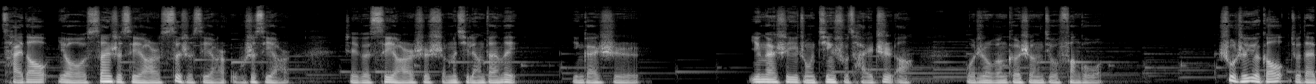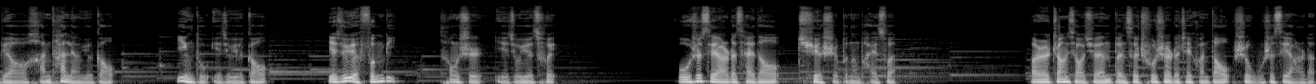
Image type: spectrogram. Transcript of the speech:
菜刀有三十 cr、四十 cr、五十 cr，这个 cr 是什么计量单位？应该是，应该是一种金属材质啊。我这种文科生就放过我。数值越高，就代表含碳量越高，硬度也就越高。也就越锋利，同时也就越脆。五十 cr 的菜刀确实不能拍蒜，而张小泉本次出事的这款刀是五十 cr 的，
